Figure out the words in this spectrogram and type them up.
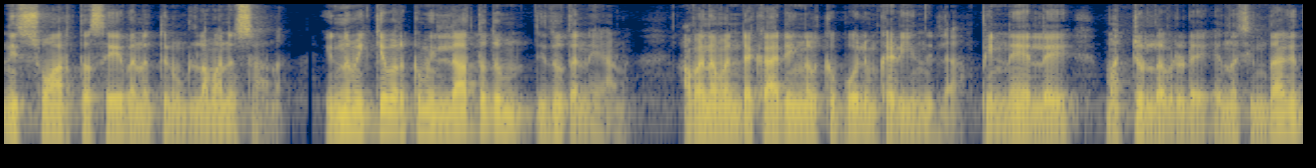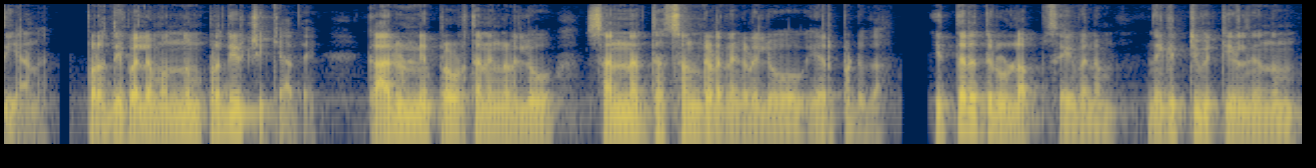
നിസ്വാർത്ഥ സേവനത്തിനുള്ള മനസ്സാണ്. ഇന്ന് മിക്കവർക്കും ഇല്ലാത്തതും ഇതുതന്നെയാണ് അവനവന്റെ കാര്യങ്ങൾക്ക് പോലും കഴിയുന്നില്ല. പിന്നെയല്ലേ മറ്റുള്ളവരുടെ എന്ന ചിന്താഗതിയാണ്. പ്രതിഫലമൊന്നും പ്രതീക്ഷിക്കാതെ. കാരുണ്യ പ്രവർത്തനങ്ങളിലോ സന്നദ്ധ സംഘടനകളിലോ ഏർപ്പെടുക. ഇത്തരത്തിലുള്ള സേവനം നെഗറ്റിവിറ്റിയിൽ നിന്നും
